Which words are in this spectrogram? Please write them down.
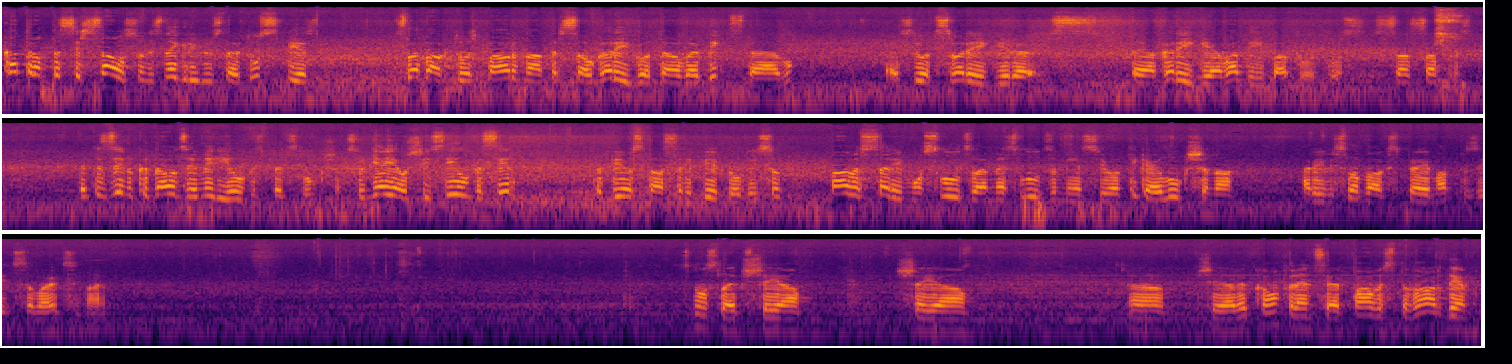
Katram tas ir savs, un es negribu jums tādu uzspiest. Vislabāk tos pārunāt ar savu garīgo tēvu vai bikstēvu. Es ļoti svarīgi ir tajā garīgajā vadībā to, to saprast. Bet es zinu, ka daudziem ir ilgas pēc lūkšanas. Un ja jau šīs ilgas ir, tad Dievs tās arī piepildīs. Un pāvests arī mūs lūdz, lai mēs lūdzamies, jo tikai lūkšanā arī vislabāk spējam atpazīt savu aicinājumu. es noslēgšu šajā, šajā, šajā konferencē ar pāvesta vārdiem.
